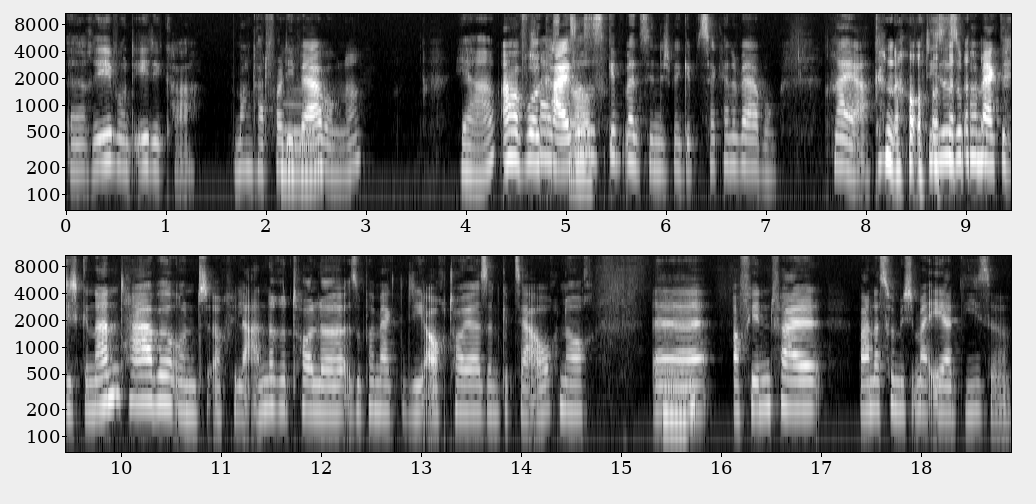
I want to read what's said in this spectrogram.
Äh, Rewe und Edeka. Wir machen gerade voll die Werbung, ne? Ja. Aber wohl Kaisers drauf. es gibt, wenn es sie nicht mehr gibt, ist ja keine Werbung. Naja. Genau. Diese Supermärkte, die ich genannt habe und auch viele andere tolle Supermärkte, die auch teuer sind, gibt es ja auch noch. Äh, Mhm. Auf jeden Fall waren das für mich immer eher diese.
